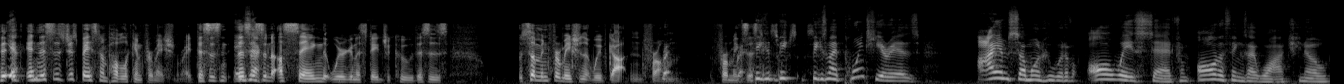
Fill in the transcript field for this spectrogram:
Yeah. and this is just based on public information, right? This isn't this Exactly. isn't us saying that we're going to stage a coup. This is some information that we've gotten from from existing because, sources. because my point here is I am someone who would have always said from all the things I watch, you know,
